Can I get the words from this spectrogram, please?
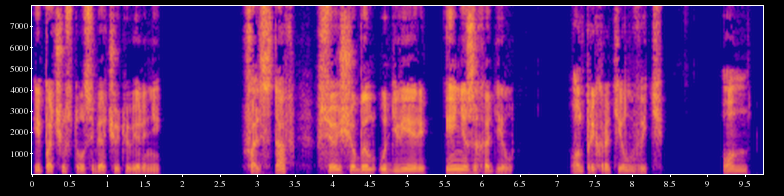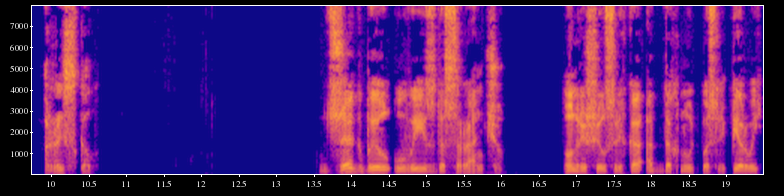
и почувствовал себя чуть уверенней. Фальстав все еще был у двери и не заходил. Он прекратил выть. Он рыскал. Джек был у выезда с ранчо. Он решил слегка отдохнуть после первой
